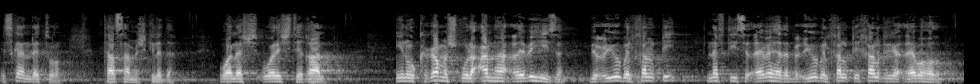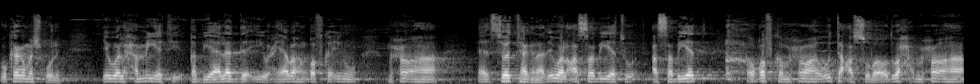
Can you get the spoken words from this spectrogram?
iska ndhitiro taasaa mashkilad ah. Walishtiqaal inuu kaga mashquulo canha ceebihiisa bicuyuubi alkhalqi naftiisa ceebaheeda bicuyuubi alkhalqi khalqiga ceebahooda uu kaga mashquulay iyo walxamiyati qabyaalada iyo waxyaabahan qofka inuu muxuu ahaa soo taagnaada iyo alcasabiyatu casabiyad oo qofka muxuu aha u tacasuba ood wax muxuu ahaa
